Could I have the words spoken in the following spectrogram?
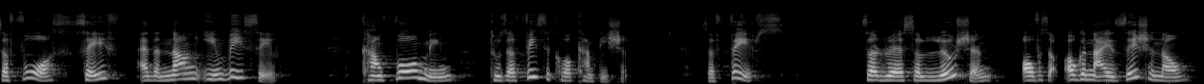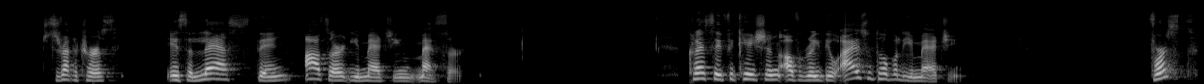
The fourth, safe and non-invasive, conforming to the physical condition. The fifth, the resolution of the organizational structures is less than other imaging methods classification of radioisotope imaging. First,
